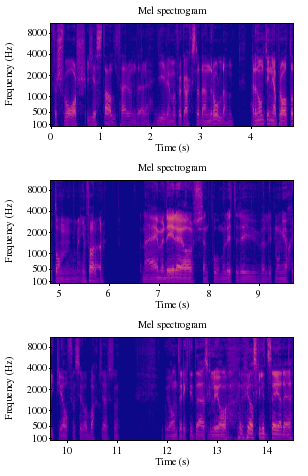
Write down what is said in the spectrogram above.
försvarsgestalt här under JVM och försöka axla den rollen. Är det någonting ni har pratat om inför här? Nej, men det är det jag har känt på mig lite. Det är ju väldigt många skickliga offensiva backar. Så. Och jag är inte riktigt där skulle jag. jag skulle inte säga det.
